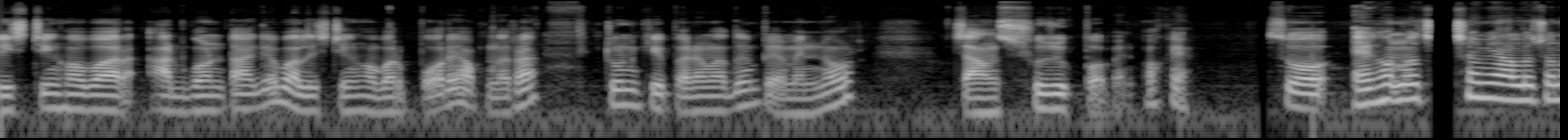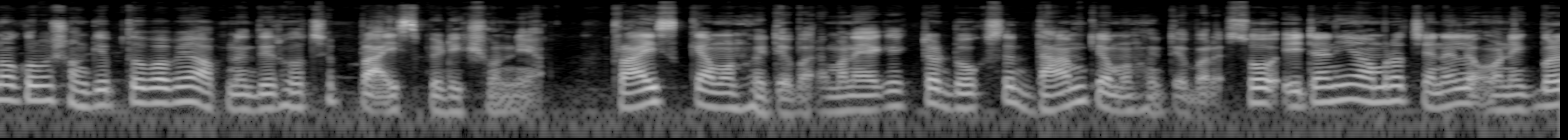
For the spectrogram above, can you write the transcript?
লিস্টিং হবার আট ঘণ্টা আগে বা লিস্টিং হবার পরে আপনারা টোন কিপারের মাধ্যমে পেমেন্ট নেওয়ার চান্স, সুযোগ পাবেন। ওকে সো এখন হচ্ছে আমি আলোচনা করব সংক্ষিপ্তভাবে আপনাদের হচ্ছে প্রাইস প্রেডিকশন নিয়ে। প্রাইস কেমন হইতে পারে? মানে এক একটা ডক্সের দাম কেমন হইতে পারে? সো এটা নিয়ে আমরা চ্যানেলে অনেকবার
